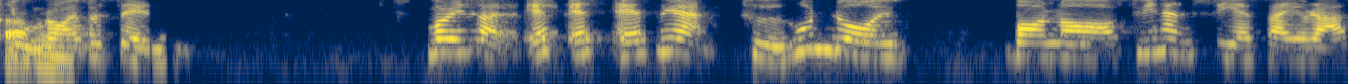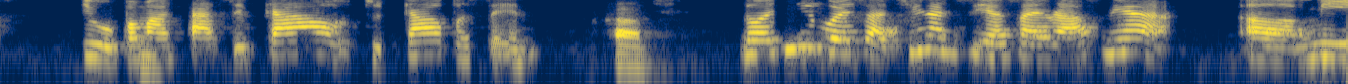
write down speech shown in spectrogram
ครับอยู่ร้อยเปอร์เซ็นบริษัท FSS เนี่ย ถือหุ้นโดยบลฟินันเซียไซรัส อยู่ประมาณ 89.9เปอร์เซ็นครับ โดยที่บริษัทฟินันเซียไซรัสเนี่ยเอ่อมี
